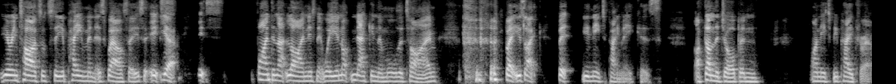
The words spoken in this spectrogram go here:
you're entitled to your payment as well. So it's it's Yeah. it's finding that line, isn't it, where you're not nagging them all the time, but it's like, but you need to pay me because I've done the job and I need to be paid for it.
